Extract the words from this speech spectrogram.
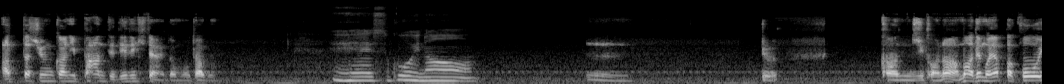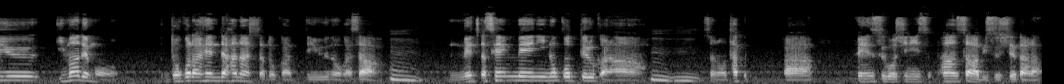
う会った瞬間にパンって出てきたんやと思う、多分。へえ、すごいなうん。感じかな。まあでもやっぱこういう、今でもどこら辺で話したとかっていうのがさ、うん。めっちゃ鮮明に残ってるから、うんうん。そのタクがフェンス越しにファンサービスしてたら、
